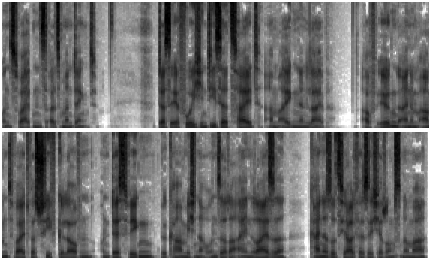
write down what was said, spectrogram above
und zweitens als man denkt. Das erfuhr ich in dieser Zeit am eigenen Leib. Auf irgendeinem Amt war etwas schiefgelaufen und deswegen bekam ich nach unserer Einreise keine Sozialversicherungsnummer,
